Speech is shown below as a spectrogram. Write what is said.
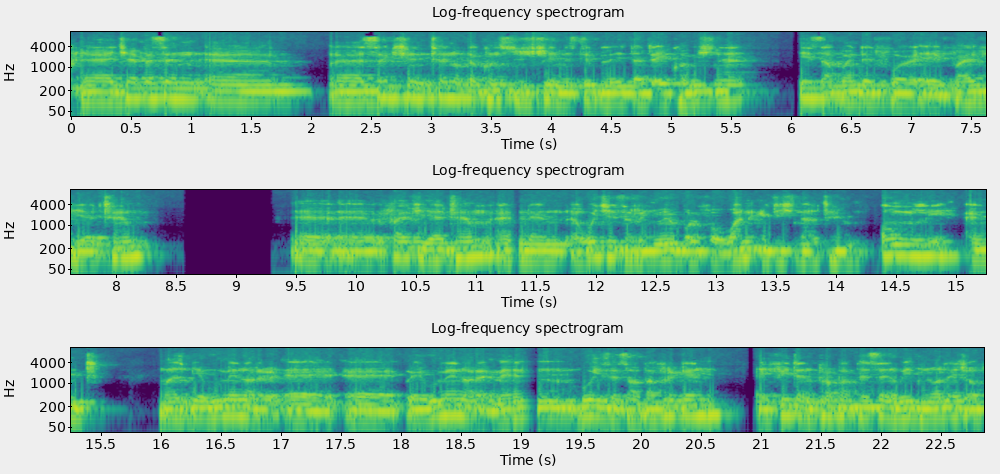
Uh, Chairperson, uh, uh, Section 10 of the Constitution stipulates that a commissioner is appointed for a five-year term, uh, five-year term, and then uh, which is renewable for one additional term only, and must be a woman or a woman or a man who is a South African, a fit and proper person with knowledge of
